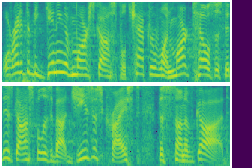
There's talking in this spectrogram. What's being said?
Well, right at the beginning of Mark's gospel, chapter 1, Mark tells us that his gospel is about Jesus Christ, the Son of God.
